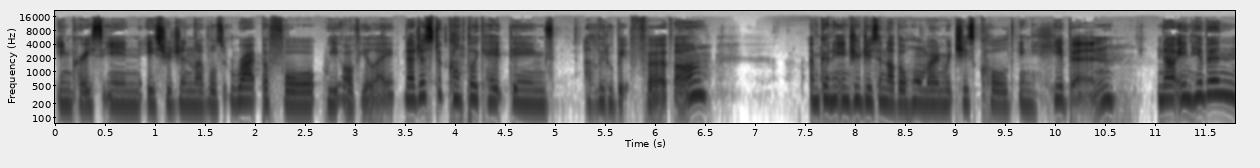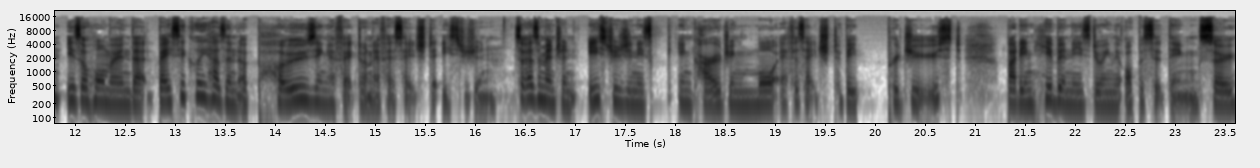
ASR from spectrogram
increase in estrogen levels right before we ovulate. Now, just to complicate things a little bit further, I'm going to introduce another hormone which is called inhibin. Now, inhibin is a hormone that basically has an opposing effect on FSH to estrogen. So, as I mentioned, estrogen is encouraging more FSH to be produced, but inhibin is doing the opposite thing. So,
